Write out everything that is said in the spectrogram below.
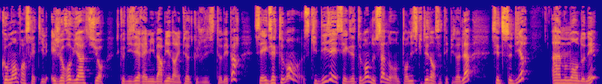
comment penserait-il? Et je reviens sur ce que disait Rémi Barbier dans l'épisode que je vous ai cité au départ, c'est exactement ce qu'il disait, c'est exactement de ça dont on discutait dans cet épisode-là, c'est de se dire, à un moment donné,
